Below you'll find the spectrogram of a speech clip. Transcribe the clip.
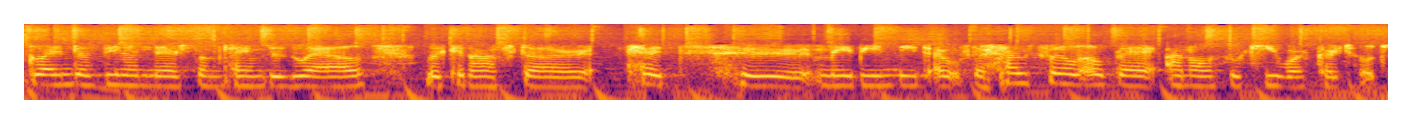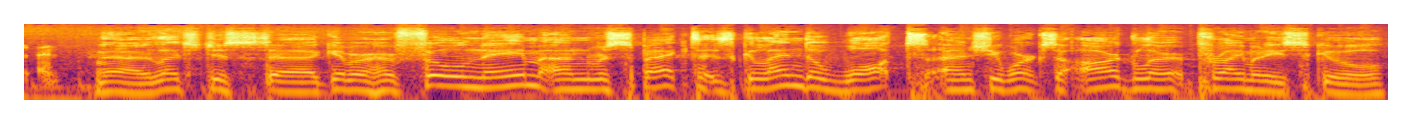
Glenda's been in there sometimes as well, looking after kids who maybe need out of their house for a little bit, and also key worker children. Now, let's just uh, give her her full name and respect. It's Glenda Watt, and she works at Ardler Primary School.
